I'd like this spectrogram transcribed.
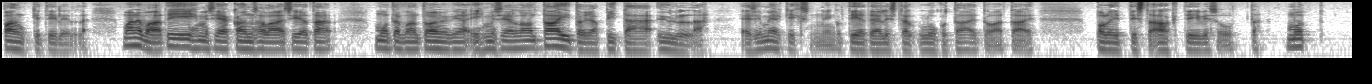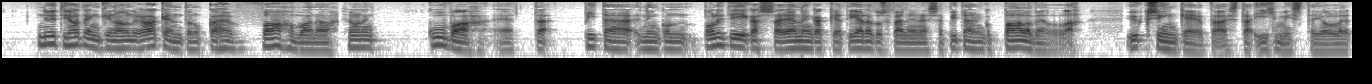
pankkitilille, vaan ne vaatii ihmisiä, kansalaisia tai muuten vaan toimivia ihmisiä, joilla on taitoja pitää yllä. Esimerkiksi niin tieteellistä lukutaitoa tai poliittista aktiivisuutta. Mutta nyt jotenkin on rakentunut kahden vahvana sellainen kuva, että pitää niin kuin politiikassa ja ennen kaikkea tiedotusvälineessä pitää niin kuin palvella yksinkertaista ihmistä, jolle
